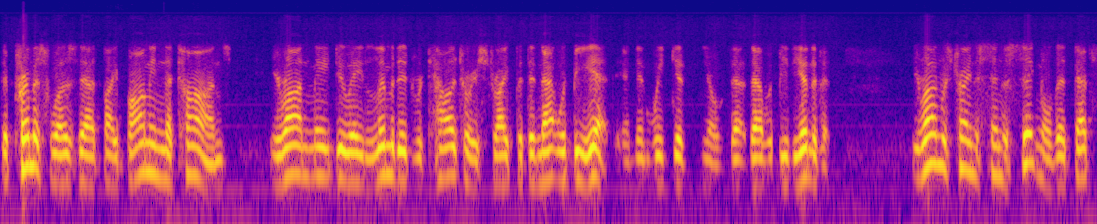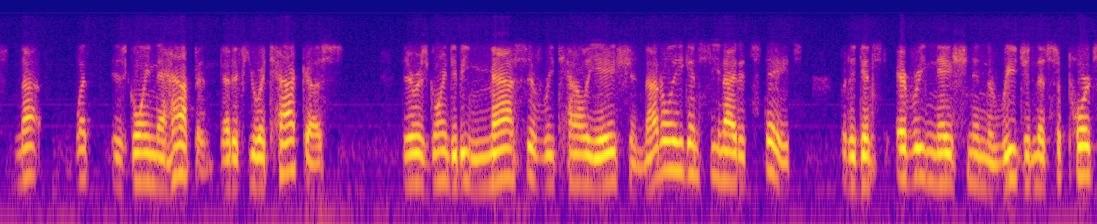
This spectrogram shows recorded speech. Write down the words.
the premise was that by bombing Natanz, Iran may do a limited retaliatory strike, but then that would be it. And then we'd get, you know, that, that would be the end of it. Iran was trying to send a signal that that's not what is going to happen, that if you attack us, there is going to be massive retaliation, not only against the United States, but against every nation in the region that supports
